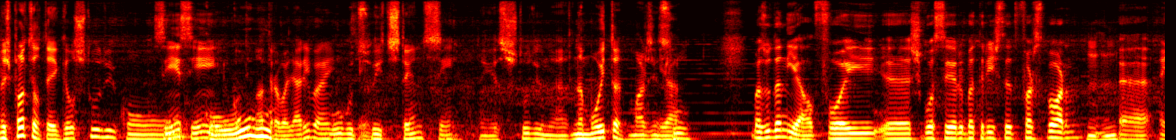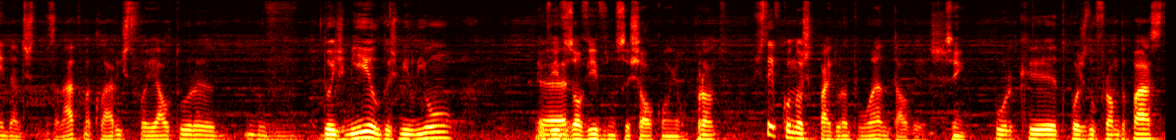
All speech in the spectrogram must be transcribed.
Mas pronto, ele tem aquele estúdio com, Sim, sim, com o continua a Hugo, trabalhar e bem. Hugo de. Sweet Stance. Sim. Tem esse estúdio na, na Moita, Margem Yeah. Sul. Mas o Daniel foi, eh, chegou a ser baterista de Firstborn, Uhum. eh, ainda antes dos Anátema, claro, isto foi à altura de 2000, 2001, Eu vives ao vivo no Seixal com ele. pronto. Esteve connosco, pai, durante um ano, talvez. Sim. Porque depois do From the Past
